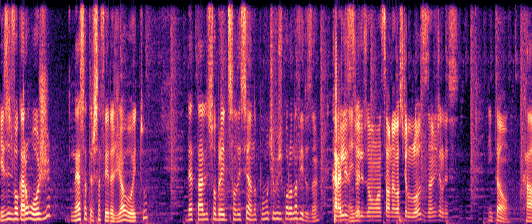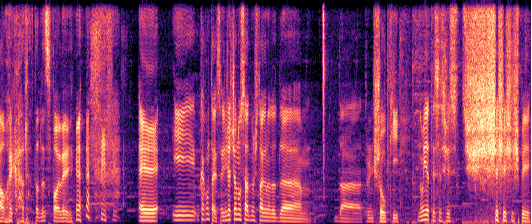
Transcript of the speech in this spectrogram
Eles divulgaram hoje, nessa terça-feira, dia 8, detalhes sobre a edição desse ano por motivos de coronavírus, né? Cara, eles, Ainda- eles vão lançar um negócio de Los Angeles. Então, calma, Ricardo, tá dando spoiler aí. é, e o que acontece? A gente já tinha anunciado no Instagram da, da, da Trend Show que não ia ter CCXP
